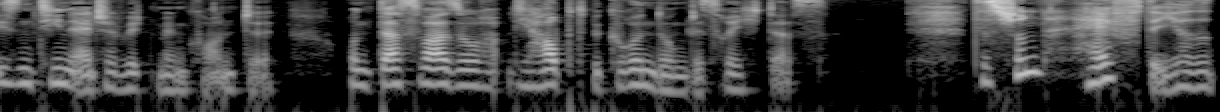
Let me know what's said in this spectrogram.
diesem Teenager widmen konnte. Und das war so die Hauptbegründung des Richters. Das ist schon heftig. Also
